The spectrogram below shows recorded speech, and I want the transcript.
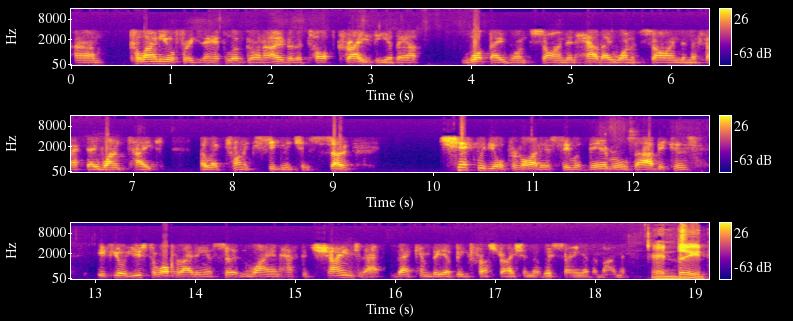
um, Colonial, for example, have gone over the top crazy about what they want signed and how they want it signed and the fact they won't take electronic signatures. So check with your provider to see what their rules are because if you're used to operating a certain way and have to change that, that can be a big frustration that we're seeing at the moment. Indeed.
